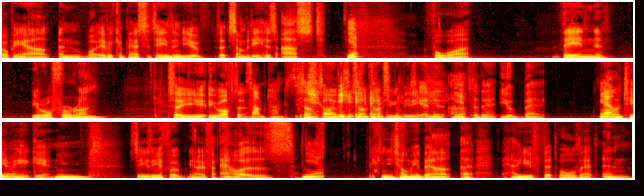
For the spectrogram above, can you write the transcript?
helping out in whatever capacity Mm-hmm. that you've that somebody has asked Yeah. for. Then you're off for a run. So you you often Sometimes. sometimes Yeah. sometimes you can be there, and then Yeah. after that you're back Yeah. Mm. volunteering again. So you're there for you know for hours. Yeah. Can you tell me about uh, how you fit all that in?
